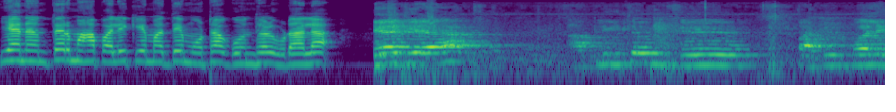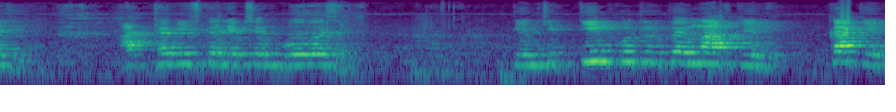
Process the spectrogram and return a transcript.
यानंतर महापालिकेमध्ये मोठा गोंधळ उडाला. आपली इथं जे पाटील कॉलेज आहे अठ्ठावीस कलेक्शन बोगस आहे. त्यांची तीन कोटी रुपये माफ केले. का केले?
